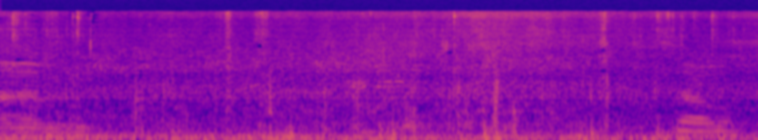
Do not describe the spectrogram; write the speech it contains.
Um, so.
